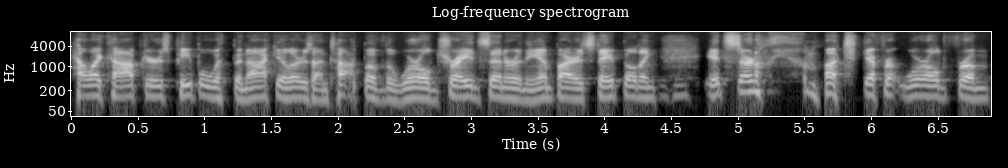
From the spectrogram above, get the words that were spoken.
helicopters, people with binoculars on top of the World Trade Center and the Empire State Building. Mm-hmm. It's certainly a much different world from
